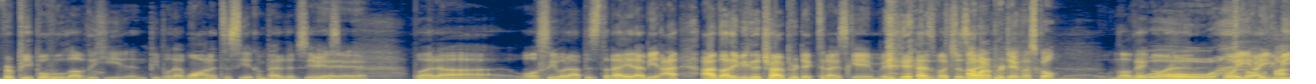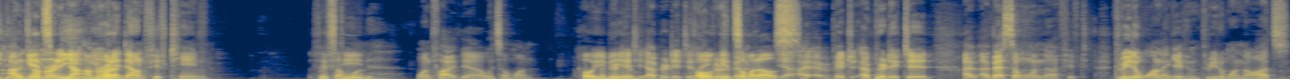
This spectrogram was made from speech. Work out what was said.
for people who love the Heat and people that wanted to see a competitive series. yeah, yeah. yeah. But uh, we'll see what happens tonight. I mean, I I'm not even gonna try and predict tonight's game as much as I, I want to predict. Let's go. Okay, go ahead. Well, Go. are you I- mean I'm, against I'm already me? down. I'm You already wanna- down 15. With someone. 15. One five. Yeah, with someone. Oh, you I mean predicted, I predicted oh, Lakers get were gonna- someone else. Yeah, I, I, predicted, I predicted. I, I bet someone uh, 50, three to one. I gave him three to one odds.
